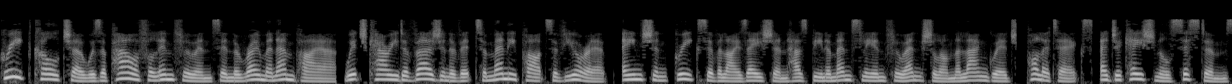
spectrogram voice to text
Greek culture was a powerful influence in the Roman Empire, which carried a version of it to many parts of Europe. Ancient Greek civilization has been immensely influential on the language, politics, educational systems,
